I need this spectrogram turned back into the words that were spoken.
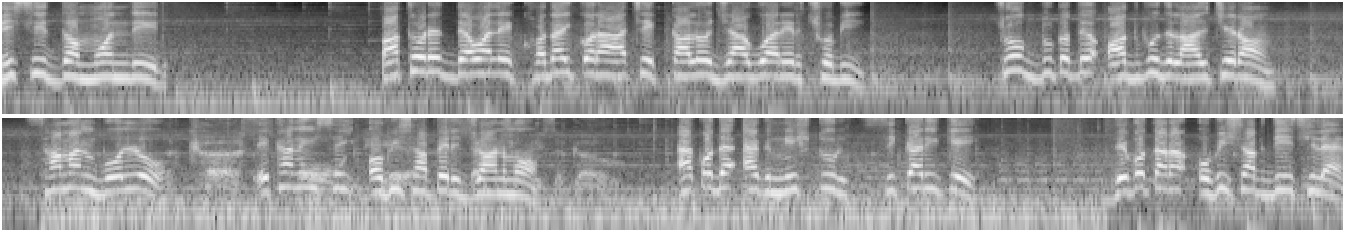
নিষিদ্ধ মন্দির। পাথরের দেওয়ালে খোদাই করা আছে কালো জাগুয়ারের ছবি। চোখ দুটোতে অদ্ভুত লালচে রং। সামান বলল, এখানেই সেই অভিশাপের জন্ম। একদা এক নিষ্ঠুর শিকারীকে দেবতারা অভিশাপ দিয়েছিলেন।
